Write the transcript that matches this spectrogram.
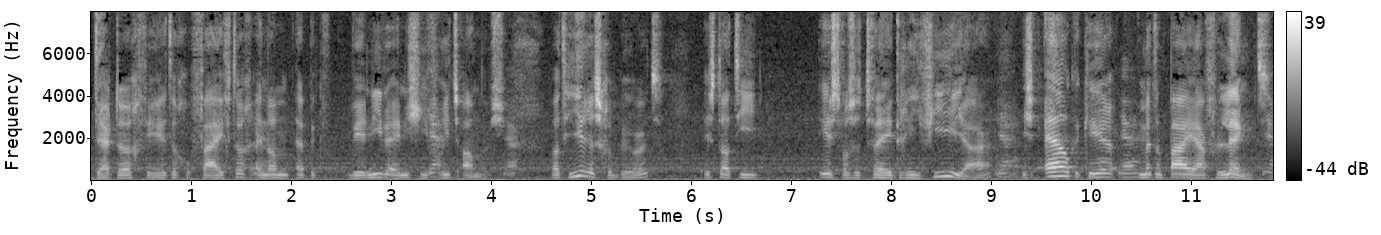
30, 40 of 50 en dan heb ik weer nieuwe energie voor iets anders. Wat hier is gebeurd, is dat die. Eerst was het twee, drie, vier jaar. Ja. Is elke keer met een paar jaar verlengd Ja,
